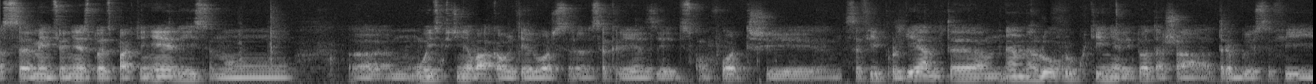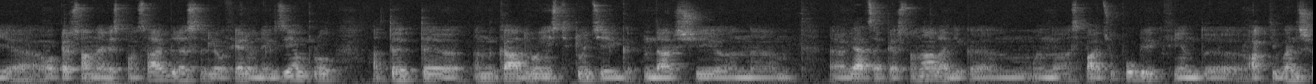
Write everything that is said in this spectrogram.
să menționezi toți partenerii, să nu uh, uiți pe cineva ca ulterior să, să creeze disconfort și să fii prudent. În lucru cu tinerii tot așa trebuie să fii o persoană responsabilă, să le oferi un exemplu, atât în cadrul instituției, dar și în viața personală, adică în spațiu public, fiind activând și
